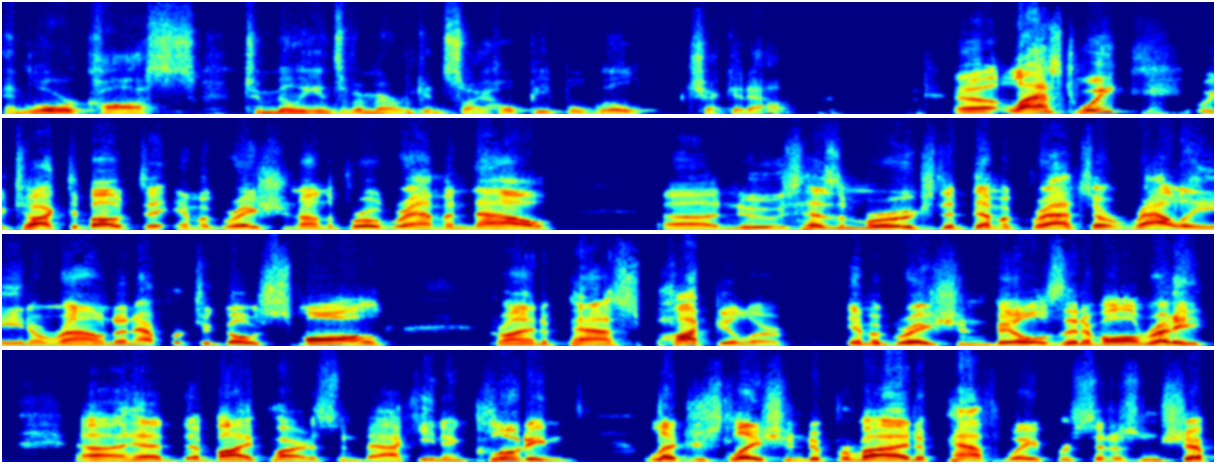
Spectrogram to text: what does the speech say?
and lower costs to millions of Americans. So I hope people will check it out. Uh, last week, we talked about uh, immigration on the program, and now uh, news has emerged that Democrats are rallying around an effort to go small trying to pass popular immigration bills that have already uh, had bipartisan backing, including legislation to provide a pathway for citizenship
